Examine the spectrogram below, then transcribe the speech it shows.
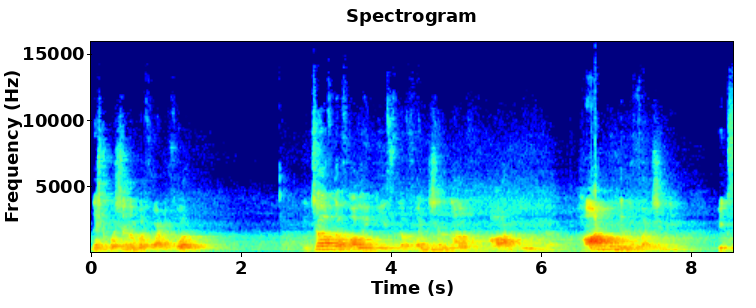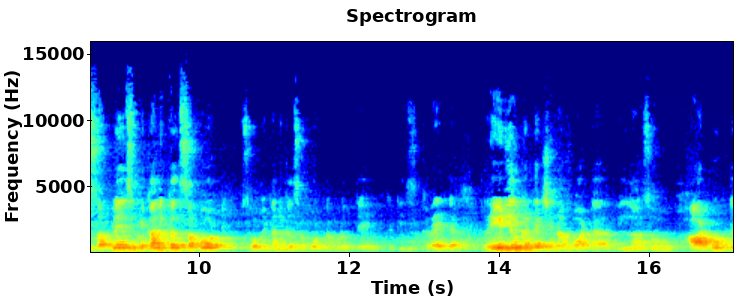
next question number forty four which of the following is the function of heart wood heart function in function which supplies mechanical support so mechanical ಸಪೋರ್ಟ್ನ ಕೊಡುತ್ತೆ. That is correct radial conduction of water ಇಲ್ಲ. ಸೊ ಹಾರ್ಟ್ ವುಡ್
